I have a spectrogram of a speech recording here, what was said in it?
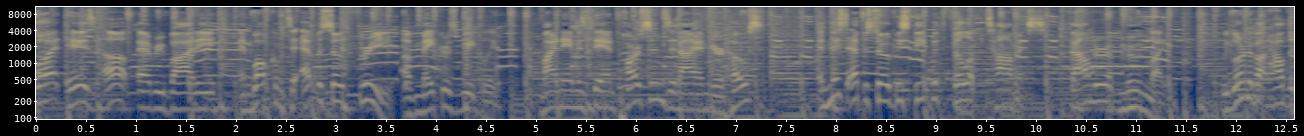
What is up, everybody, and welcome to episode three of Makers Weekly. My name is Dan Parsons, and I am your host. In this episode, we speak with Philip Thomas, founder of Moonlight. We learn about how the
